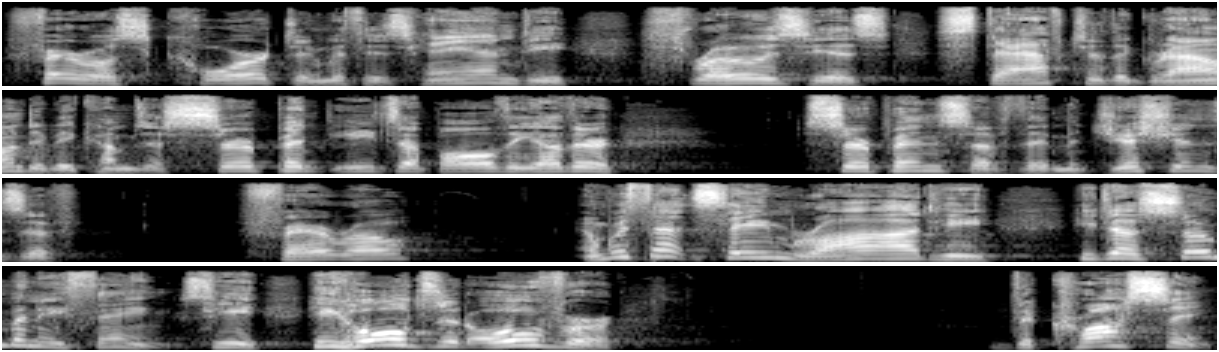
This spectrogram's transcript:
Pharaoh's court and with his hand he throws his staff to the ground, it becomes a serpent, eats up all the other serpents of the magicians of Pharaoh. And with that same rod, he, he does so many things. He, he holds it over the crossing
